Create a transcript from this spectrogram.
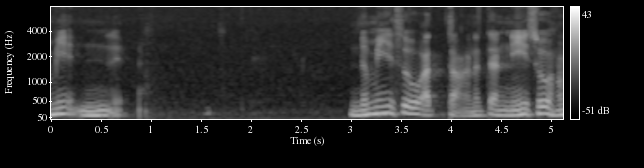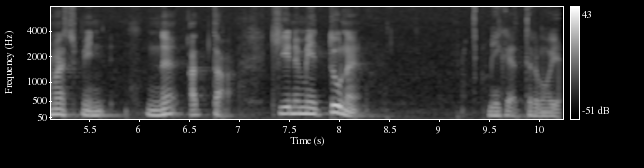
මේ නමේසෝ අත්තා. නැත්නම් නේසෝ හමස්මින් න අත්තා. කියන මේ තුන මේක ඇත්තම ඔය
